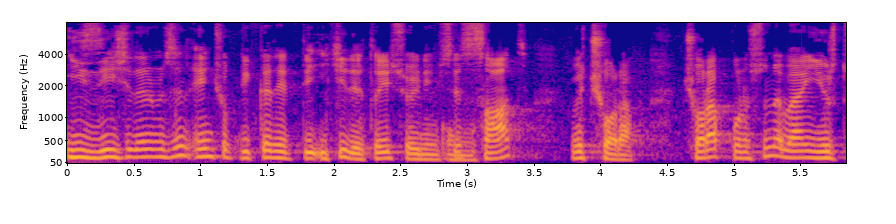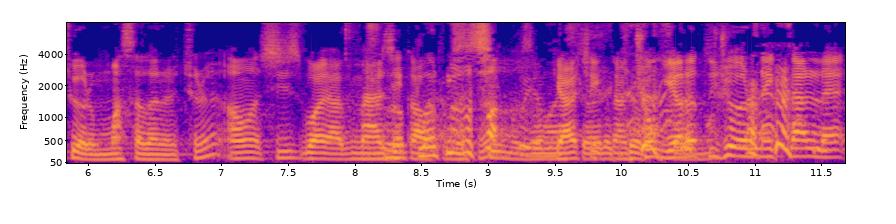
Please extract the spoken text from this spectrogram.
izleyicilerimizin en çok dikkat ettiği iki detayı söyleyeyim size. Saat ve çorap. Çorap konusunda ben yırtıyorum masadan ötürü ama siz bayağı bir mercek Suratlarınızı altındasınız. Gerçekten çok- yaratıcı örneklerle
